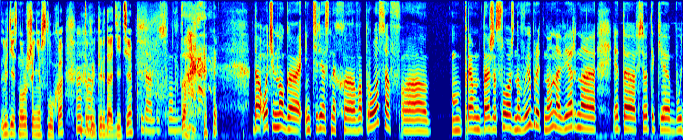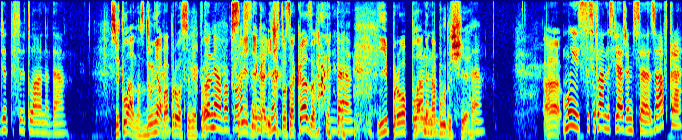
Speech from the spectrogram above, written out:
людей с нарушением слуха, угу. это вы передадите. Да, безусловно. Да. Да, очень много интересных вопросов прям даже сложно выбрать, но, наверное, это все-таки будет Светлана, да. Светлана, с двумя да. вопросами. С двумя вопросами. Среднее количество да. заказов да. и про планы, планы на, на будущее. будущее. Да. А... Мы со Светланой свяжемся завтра.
